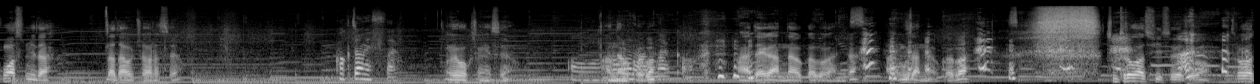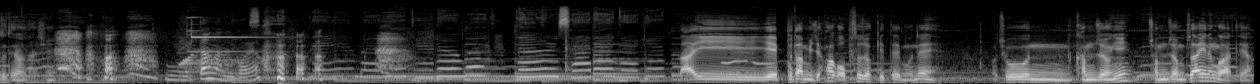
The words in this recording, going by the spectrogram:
고맙습니다. 나 나올 줄 알았어요? 걱정했어요. 왜 걱정했어요? 어, 안 나올 거봐? 안 나올까 봐. 아 내가 안 나올까 봐가 아니라 아무도 안 나올까 봐? 좀 들어갈 수 있어요 저. 들어가도 돼요 다시. 뭐 밀당하는 거예요? 나이의 부담이 이제 확 없어졌기 때문에 좋은 감정이 점점 쌓이는 것 같아요.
